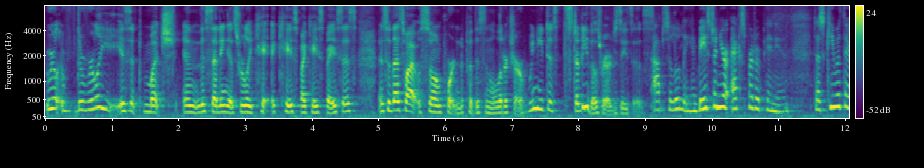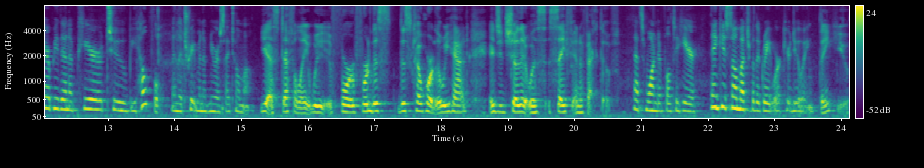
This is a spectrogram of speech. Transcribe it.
Really, there really isn't much in this setting. It's really ca a case by case basis. And so that's why it was so important to put this in the literature. We need to study those rare diseases. Absolutely. And based on your expert opinion, does chemotherapy then appear to be helpful in the treatment of neurocytoma? Yes, definitely. We for, for this, this cohort that we had, it did show that it was safe and effective. That's wonderful to hear. Thank you so much for the great work you're doing. Thank you.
